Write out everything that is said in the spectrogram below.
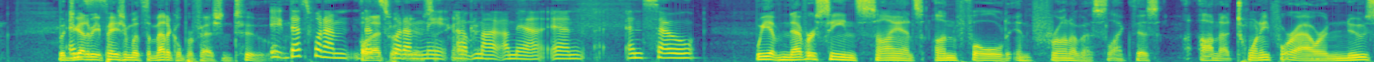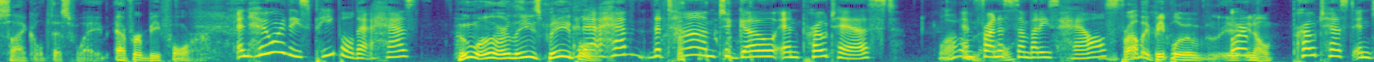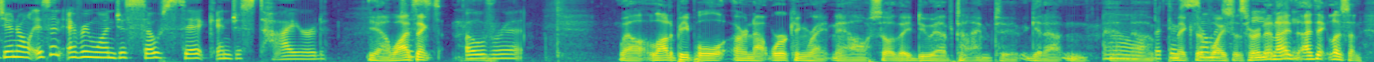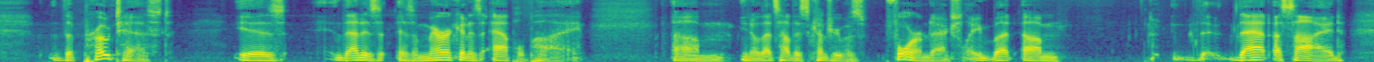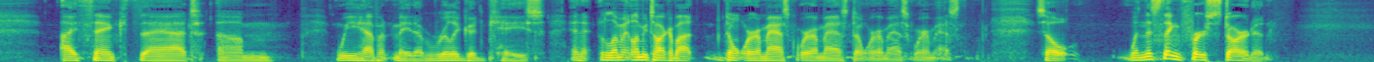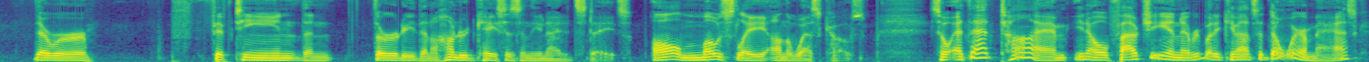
But you got to be patient with the medical profession too. It- that's what I'm. That's, Oh, that's what, what I mean. Uh, my, I meant, and and so We have never seen science unfold in front of us like this on a 24 hour news cycle this way ever before. and who are these people that has Who are these people? that have the time to go and protest Well, in front of somebody's house Probably people who, or you know, protest in general? Isn't everyone just so sick and just tired? yeah, well, I think, over it. well, a lot of people are not working right now, so they do have time to get out and, and Oh, uh, make their so voices heard. And I, I think, listen, the protest is that is as American as apple pie. Um, you know, that's how this country was formed, actually. But um, th- that aside, I think that um, we haven't made a really good case. And let me let me talk about don't wear a mask, wear a mask, don't wear a mask, wear a mask. So when this thing first started, there were 15, then 30, then 100 cases in the United States, all mostly on the West Coast. So at that time, you know, Fauci and everybody came out and said, don't wear a mask.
